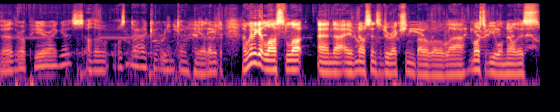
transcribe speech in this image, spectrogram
Further up here, I guess? Although, wasn't there like a room down here? Let me d- I'm gonna get lost a lot, and uh, I have no sense of direction, blah blah blah blah. Most of you will know this.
